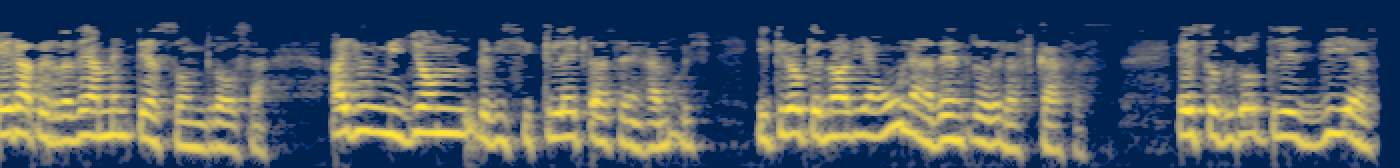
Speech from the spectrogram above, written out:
era verdaderamente asombrosa. Hay un millón de bicicletas en Hanoi y creo que no había una dentro de las casas. Esto duró tres días.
